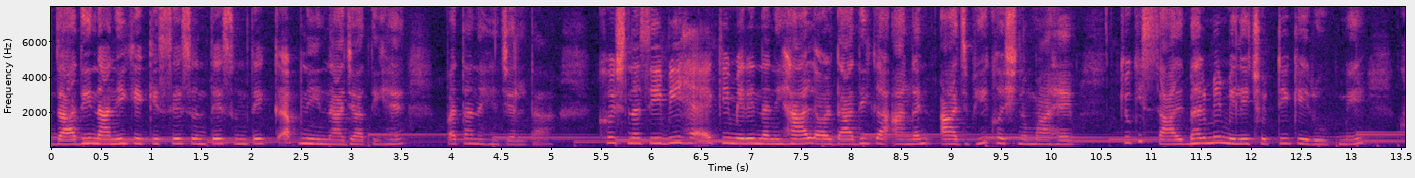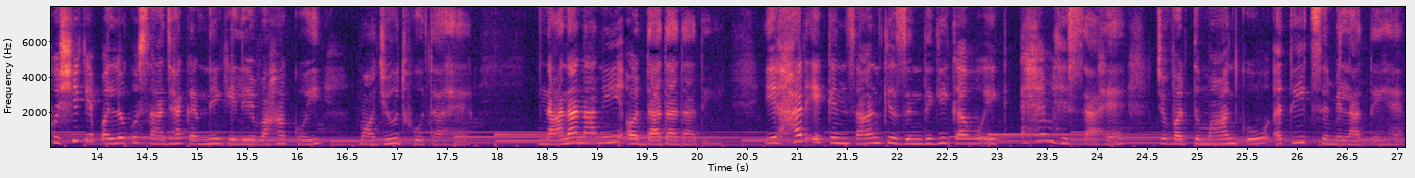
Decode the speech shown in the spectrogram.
दादी नानी के किस्से सुनते सुनते कब नींद आ जाती है, पता नहीं चलता। खुश नसीबी है कि मेरे ननिहाल और दादी का आँगन आज भी खुशनुमा है, क्योंकि साल भर में मिली छुट्टी के रूप में खुशी के पलों को साझा करने के लिए वहाँ कोई मौजूद होता है। नाना नानी और दादा दादी, ये हर एक इंसान की ज़िंदगी का वो एक अहम हिस्सा है जो वर्तमान को अतीत से मिलाते हैं।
